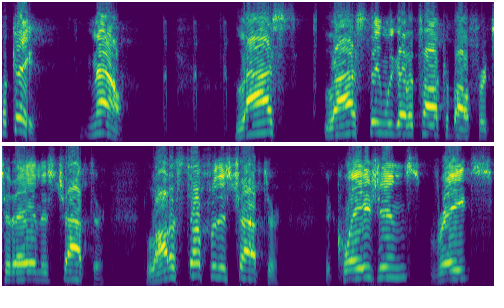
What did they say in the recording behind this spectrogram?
Okay. Now, last last thing we got to talk about for today in this chapter. A lot of stuff for this chapter equations, rates,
